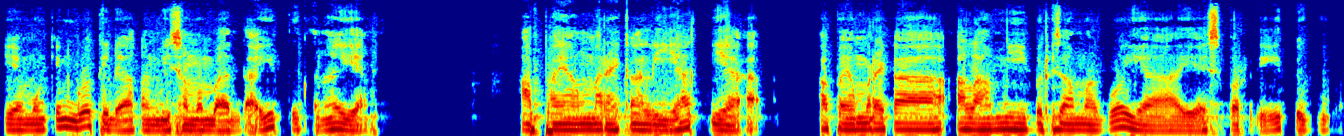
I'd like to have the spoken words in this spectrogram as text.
ya mungkin gue tidak akan bisa membantah itu karena ya apa yang mereka lihat ya apa yang mereka alami bersama gue ya ya seperti itu gue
